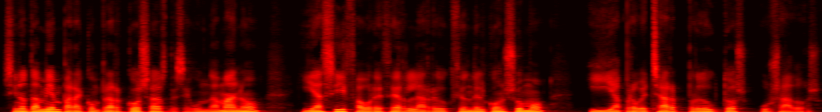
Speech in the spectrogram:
sino también para comprar cosas de segunda mano y así favorecer la reducción del consumo y aprovechar productos usados.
